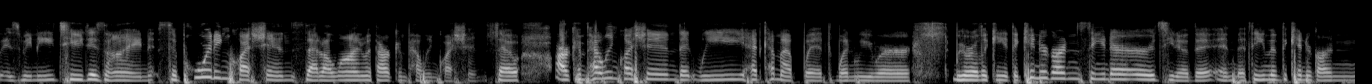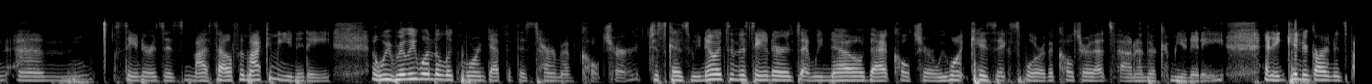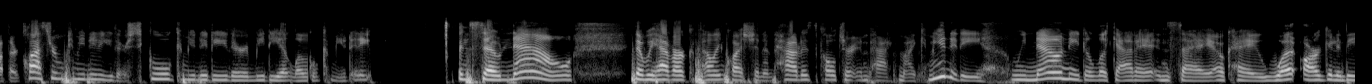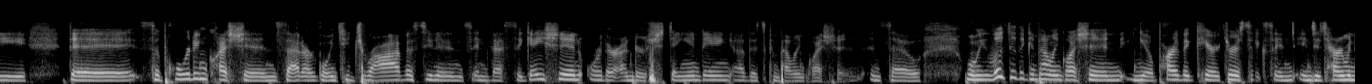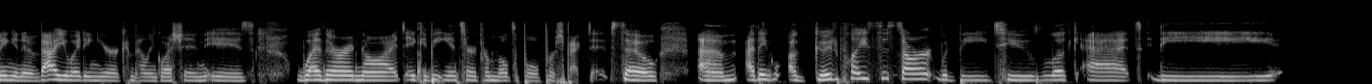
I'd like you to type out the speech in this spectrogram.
is we need to design supporting questions that align with our compelling questions. So our compelling question that we had come up with when we were we were looking at the kindergarten standards, you know, the and the theme of the kindergarten um, standards is myself and my community. And we really wanted to look more in depth at this term of culture, just because we know it's in the standards and we know that culture, we want kids to explore the culture that's found in their community. And in kindergarten, it's about their classroom community, their school community, their immediate local community. And so now that we have our compelling question of how does culture impact my community, we now need to look at it and say, okay, what are going to be the supporting questions that are going to drive a student's investigation or their understanding of this compelling question? And so when we looked at the compelling question, you know, part of the characteristics in, in determining and evaluating your compelling question is whether or not it can be answered from multiple perspectives. So um, I think a good place to start start would be to look at the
